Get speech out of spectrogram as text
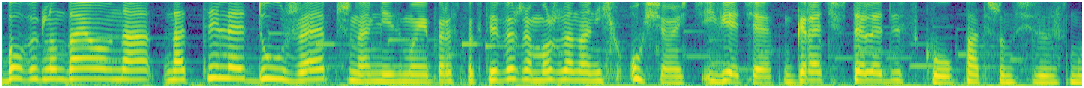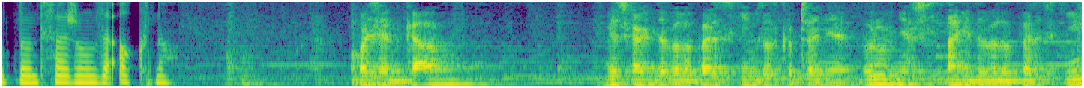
bo wyglądają na, na tyle duże, przynajmniej z mojej perspektywy, że można na nich usiąść i wiecie, grać w teledysku, patrząc się ze smutną twarzą za okno. Łazienka. W mieszkaniu deweloperskim zaskoczenie również w stanie deweloperskim.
